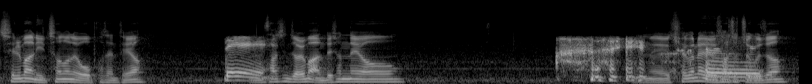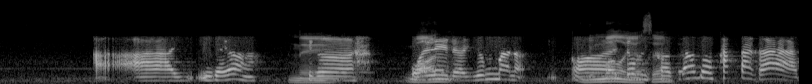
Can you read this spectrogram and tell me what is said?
7만 2천 원에 5%요? 네. 사신 지 얼마 안 되셨네요. 네, 최근에 네. 사셨죠, 그죠? 아, 아, 이거요. 네. 이거 뭐 한- 원래는 6만 원. 6만 좀 원이었어요? 더 싸고 샀다가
